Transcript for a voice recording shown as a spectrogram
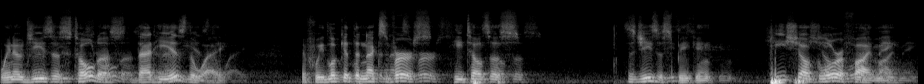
We know Jesus told us that He is the way. If we look at the next verse, He tells us, this is Jesus speaking, He shall glorify me.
